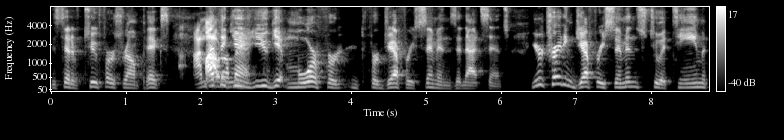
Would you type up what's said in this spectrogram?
instead of two first round picks?" I'm I think you that. you get more for for Jeffrey Simmons in that sense. You're trading Jeffrey Simmons to a team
